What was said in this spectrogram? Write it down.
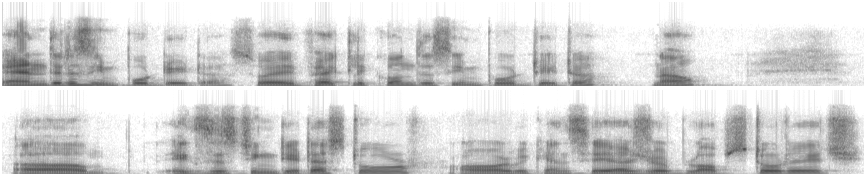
And there is import data. So if I click on this import data now, um, existing data store, or we can say Azure Blob Storage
